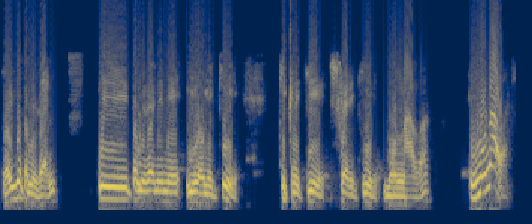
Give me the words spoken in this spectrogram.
το ίδιο το μηδέν, ή το μηδέν είναι η ολική κυκλική σφαιρική μονάδα της μονάδας.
